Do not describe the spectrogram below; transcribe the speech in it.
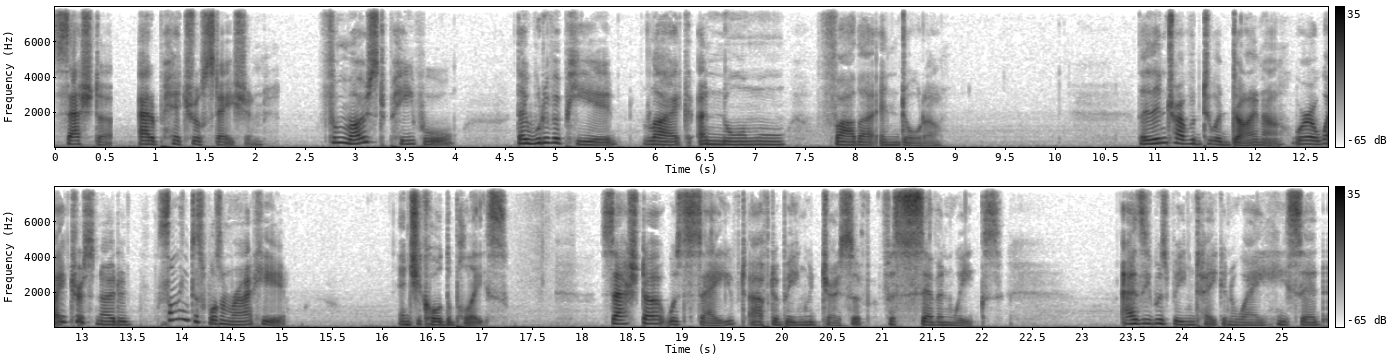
Sashta at a petrol station. For most people, they would have appeared like a normal father and daughter. They then travelled to a diner where a waitress noted something just wasn't right here, and she called the police. Sashta was saved after being with Joseph for seven weeks. As he was being taken away, he said,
